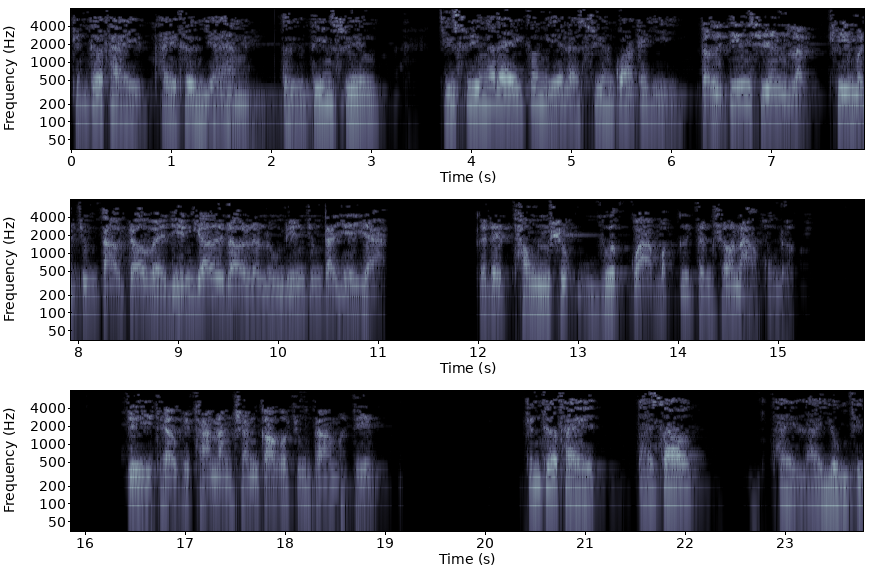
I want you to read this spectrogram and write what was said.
Kính thưa Thầy, Thầy thường giảng tự tiến xuyên. Chữ xuyên ở đây có nghĩa là xuyên qua cái gì? Tự tiến xuyên là khi mà chúng ta trở về điển giới rồi là luồng điển chúng ta dễ dàng. Có thể thông suốt vượt qua bất cứ tần số nào cũng được. Tùy theo cái khả năng sẵn có của chúng ta mà tiến. Kính thưa Thầy, tại sao Thầy lại dùng chữ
